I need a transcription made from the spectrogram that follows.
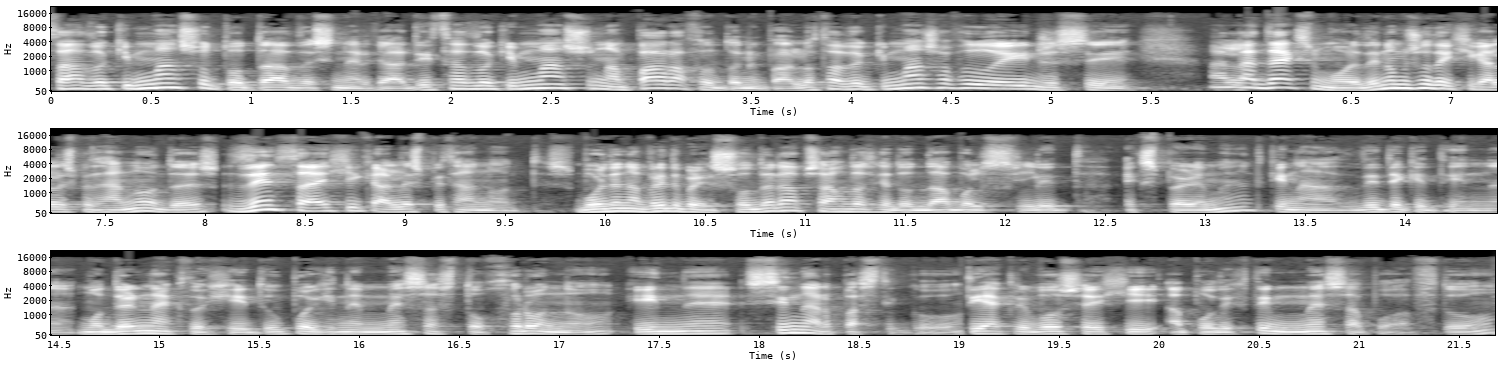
θα δοκιμάσω το τάδε συνεργάτη, θα δοκιμάσω να πάρω αυτόν τον υπάλληλο, θα δοκιμάσω αυτό το agency. Αλλά εντάξει, μωρέ, δεν νομίζω ότι έχει καλές πιθανότητες. Δεν θα έχει καλές πιθανότητες. Μπορείτε να βρείτε περισσότερα ψάχνοντας για το Double Slit Experiment και να δείτε και την μοντέρνα εκδοχή του που έγινε μέσα στο χρόνο. Είναι συναρπαστικό. Τι ακριβώς έχει αποδειχτεί μέσα από αυτό.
